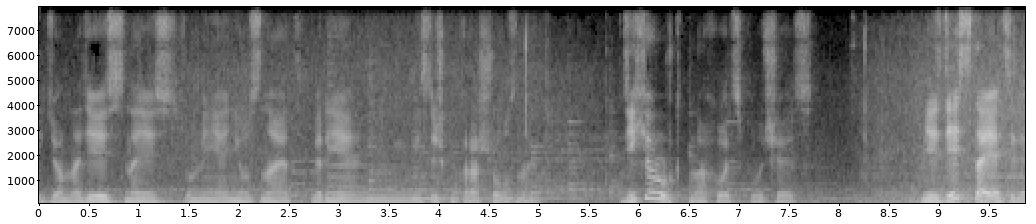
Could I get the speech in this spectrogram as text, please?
Идем, надеюсь, надеюсь, он меня не узнает. Вернее, не, слишком хорошо узнает. Где хирург находится, получается? Мне здесь стоять или...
